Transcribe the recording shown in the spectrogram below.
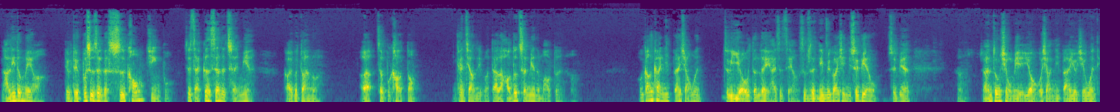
哪里都没有啊，对不对？不是这个时空进步，是在更深的层面搞一个段落，而这不靠动，你看这样子有没有带来好多层面的矛盾啊？我刚看你本来想问这个油的类还是怎样，是不是？你没关系，你随便随便。嗯，转氨中心我们也用。我想你本来有些问题。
